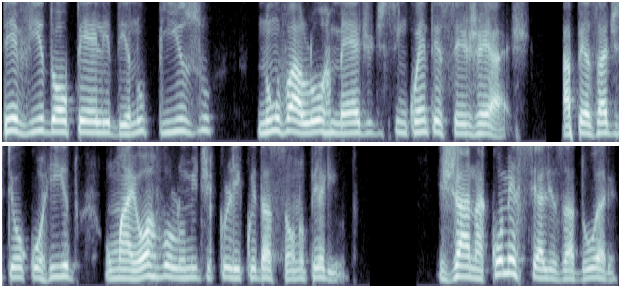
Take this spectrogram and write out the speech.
devido ao PLD no piso num valor médio de 56 reais, apesar de ter ocorrido um maior volume de liquidação no período. Já na comercializadora,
